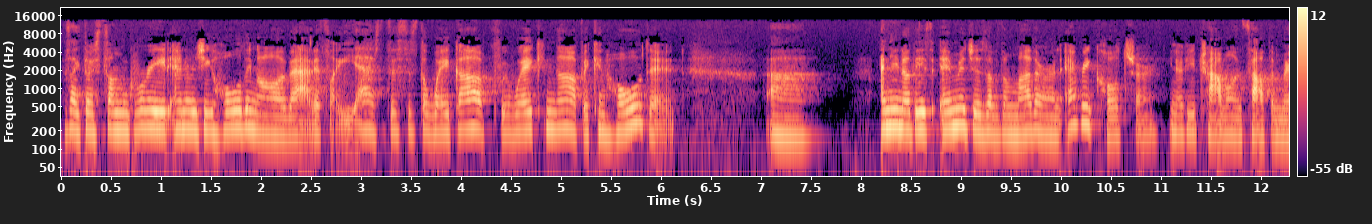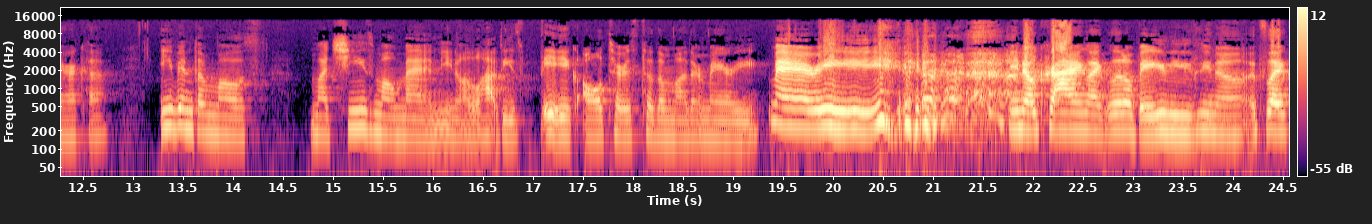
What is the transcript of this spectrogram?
It's like there's some great energy holding all of that. It's like, yes, this is the wake up. We're waking up. It can hold it. Uh, and you know, these images of the mother in every culture, you know, if you travel in South America, even the most machismo men, you know, will have these big altars to the Mother Mary. Mary! you know, crying like little babies, you know. It's like,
